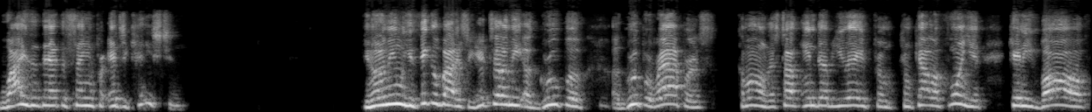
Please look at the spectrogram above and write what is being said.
Why isn't that the same for education? You know what I mean? When you think about it, so you're telling me a group of a group of rappers, come on, let's talk NWA from, from California, can evolve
